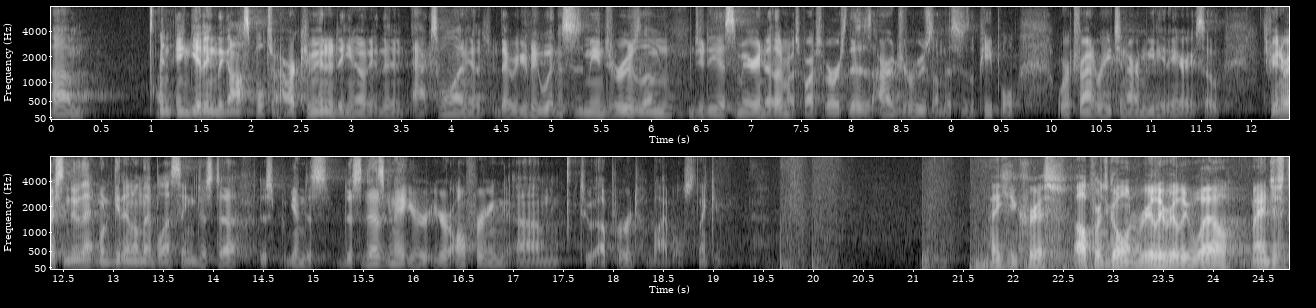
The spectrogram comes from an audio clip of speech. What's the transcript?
Um, and, and, getting the gospel to our community, you know, in Acts 1, you know, there you'd be witnesses of me in Jerusalem, Judea, Samaria, and the othermost parts of earth. This is our Jerusalem. This is the people we're trying to reach in our immediate area. So if you're interested in doing that, want to get in on that blessing, just, uh, just again, just, just designate your, your offering um, to Upward Bibles. Thank you. Thank you, Chris. Upward's going really, really well. Man, just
